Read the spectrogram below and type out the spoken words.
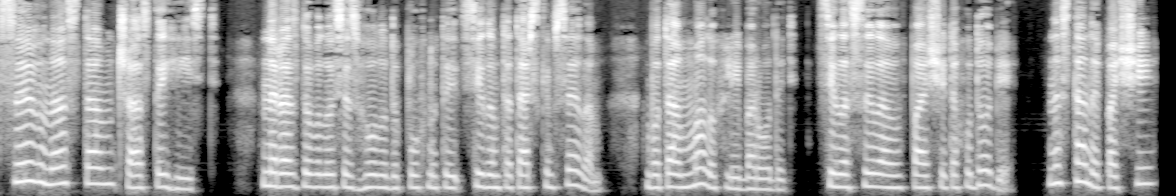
Це в нас там частий гість. Не раз довелося з голоду пухнути цілим татарським селам, бо там мало хліба родить, ціла сила в пащі та худобі. Не стане пащі,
